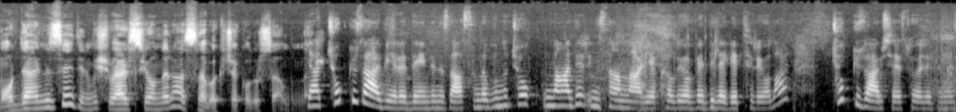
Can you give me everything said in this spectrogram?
modernize edilmiş versiyonları aslına bakacak olursan bunlar. Ya çok güzel bir yere değindiniz aslında. Bunu çok nadir insanlar yakalıyor ve dile getiriyorlar. Çok güzel bir şey söylediniz.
